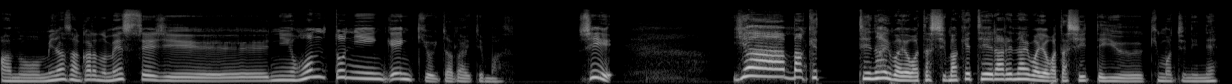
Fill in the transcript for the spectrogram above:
あの皆さんからのメッセージに本当に元気をいただいてます。しいや負けてないわよ私負けてられないわよ私っていう気持ちにね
